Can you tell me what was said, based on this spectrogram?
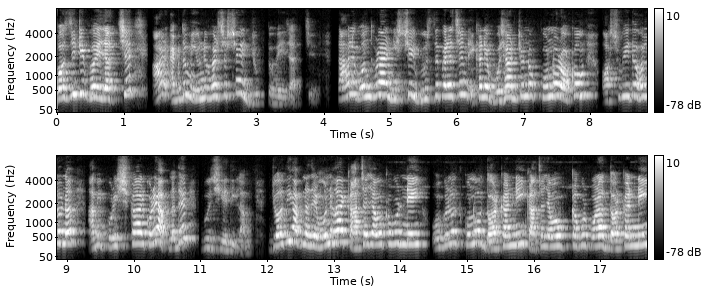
পজিটিভ হয়ে যাচ্ছে আর একদম ইউনিভার্সের সঙ্গে যুক্ত হয়ে যাচ্ছে। তাহলে বন্ধুরা নিশ্চয়ই বুঝতে পেরেছেন, এখানে বোঝার জন্য কোনো রকম অসুবিধা হলো না, আমি পরিষ্কার করে আপনাদের বুঝিয়ে দিলাম। যদি আপনাদের মনে হয় কাঁচা জামা কাপড় নেই, ওগুলো কোনো দরকার নেই, কাঁচা জামা কাপড় পরার দরকার নেই,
